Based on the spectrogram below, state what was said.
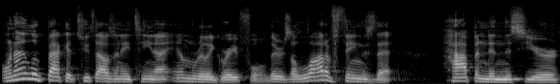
when I look back at 2018, I am really grateful. There's a lot of things that happened in this year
